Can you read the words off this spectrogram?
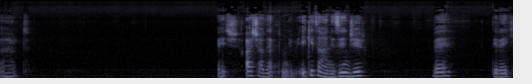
4 5 aşağıda yaptığım gibi iki tane zincir ve direkt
